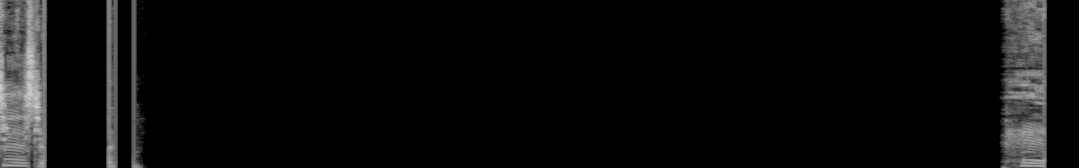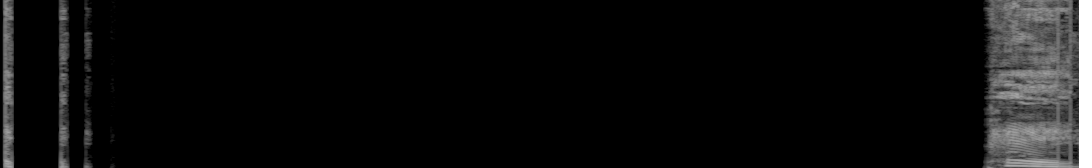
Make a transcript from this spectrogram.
system, hmm. hey, hmm.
